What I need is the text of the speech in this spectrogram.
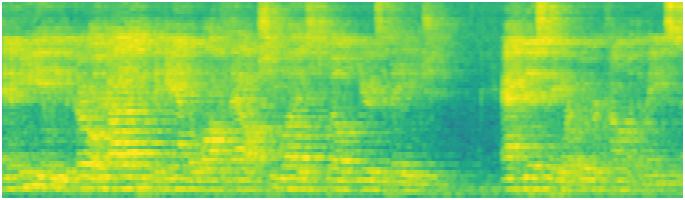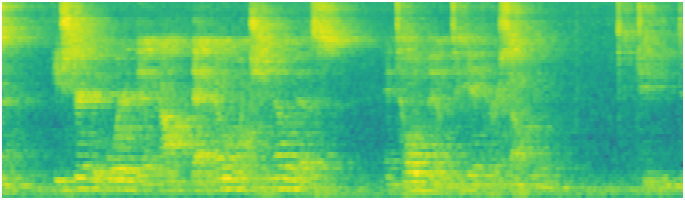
And immediately the girl got up and began to walk about. She was 12 years of age. At this they were overcome with amazement. He strictly ordered them not that no one should know this, and told them to give her something to eat.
